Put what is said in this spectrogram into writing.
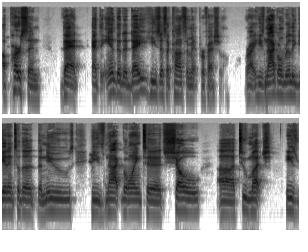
a person that at the end of the day, he's just a consummate professional, right? He's not going to really get into the the news. He's not going to show uh, too much. He's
